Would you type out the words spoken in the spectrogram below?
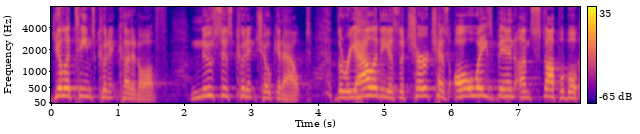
guillotines couldn't cut it off nooses couldn't choke it out. The reality is the church has always been unstoppable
